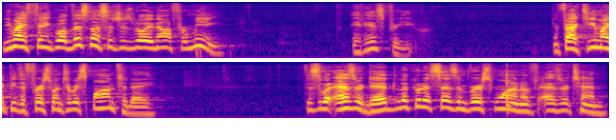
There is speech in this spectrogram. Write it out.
You might think, well, this message is really not for me. It is for you. In fact, you might be the first one to respond today. This is what Ezra did. Look what it says in verse 1 of Ezra 10.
